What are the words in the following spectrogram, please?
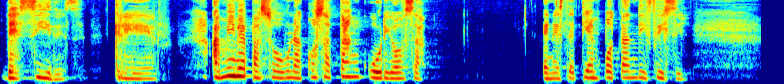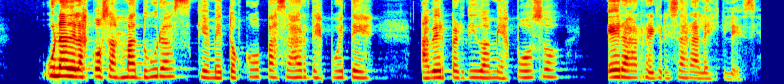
decides creer. A mí me pasó una cosa tan curiosa en este tiempo tan difícil. Una de las cosas más duras que me tocó pasar después de haber perdido a mi esposo era regresar a la iglesia.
